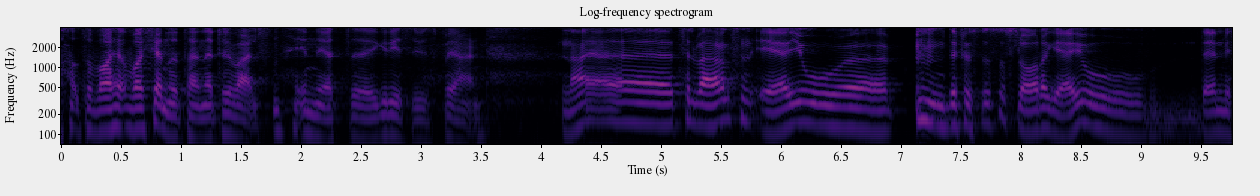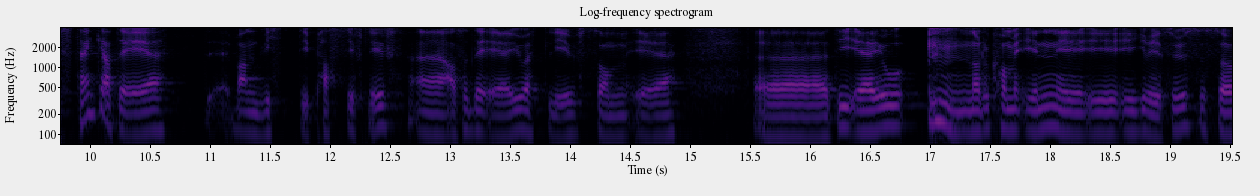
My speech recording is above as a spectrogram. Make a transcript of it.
altså, hva, hva, kjennetegner tilværelsen inni et grisehus på Jæren? Nei, eh, tilværelsen er jo eh, Det første som slår deg, er jo det en mistenker, at det er et vanvittig passivt liv. Eh, altså Det er jo et liv som er De er jo Når du kommer inn i, i, i grisehuset, så,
